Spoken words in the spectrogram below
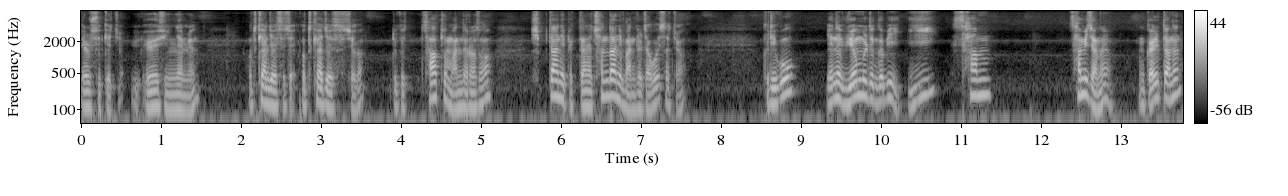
외울 수 있겠죠? 외울 수 있냐면, 어떻게 앉아 있어 어떻게 앉아 있어 제가 이렇게 사각형 만들어서 10단위, 100단위, 1000단위 만들자고 했었죠. 그리고 얘는 위험물 등급이 2, 3, 3이잖아요. 그러니까 일단은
